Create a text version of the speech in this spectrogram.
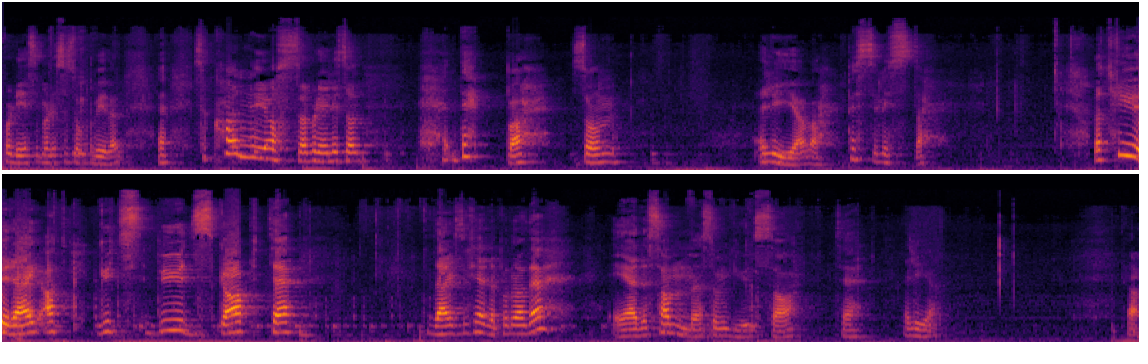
for de som har lyst til å stå på Bibelen. Eh, så kan vi også bli litt sånn deppa som Elia var. Pessimister. Da tror jeg at Guds budskap til deg som kjenner på noe av det, er det samme som Gud sa til Elia. Ja,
